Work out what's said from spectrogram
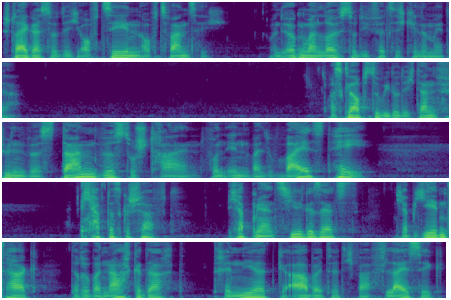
steigerst du dich auf zehn, auf zwanzig und irgendwann läufst du die 40 Kilometer. Was glaubst du, wie du dich dann fühlen wirst? Dann wirst du strahlen von innen, weil du weißt, hey, ich habe das geschafft. Ich habe mir ein Ziel gesetzt. Ich habe jeden Tag darüber nachgedacht, trainiert, gearbeitet. Ich war fleißig.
